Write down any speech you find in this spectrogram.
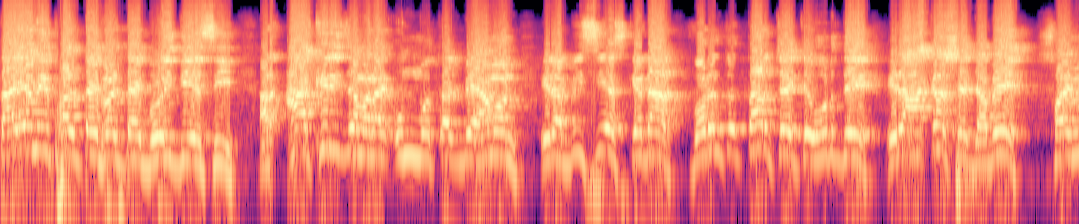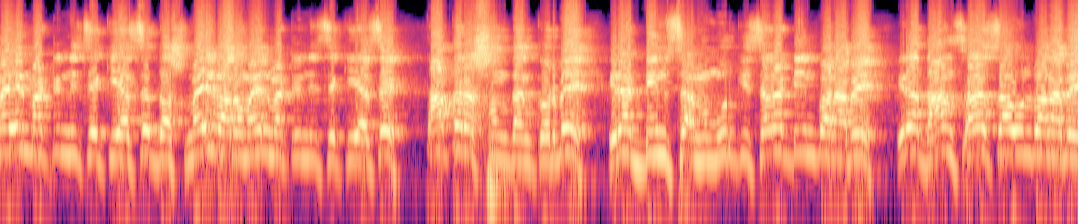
তাই আমি বই দিয়েছি। আর আখেরি জামানায় উম্মত আসবে এমন, এরা বিসিএস ক্যাডার, বরঞ্চ তার চাইতে ঊর্ধ্বে, এরা আকাশে যাবে। ছয় মাইল মাটির নিচে কি আছে? দশ মাইল, বারো মাইল মাটির নিচে কি আছে? তা তারা সন্ধান করবে। এরা ডিম মুরগি ছাড়া ডিম বানাবে। এরা ধান চাউল বানাবে,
